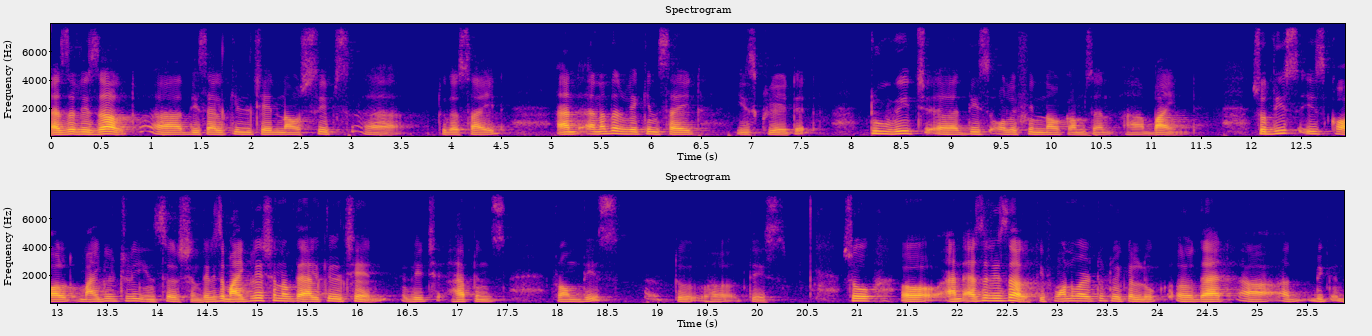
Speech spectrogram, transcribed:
As a result, uh, this alkyl chain now shifts uh, to the side and another vacant site is created to which uh, this olefin now comes and uh, bind. So, this is called migratory insertion. There is a migration of the alkyl chain which happens from this to uh, this. So, uh, and as a result if one were to take a look that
